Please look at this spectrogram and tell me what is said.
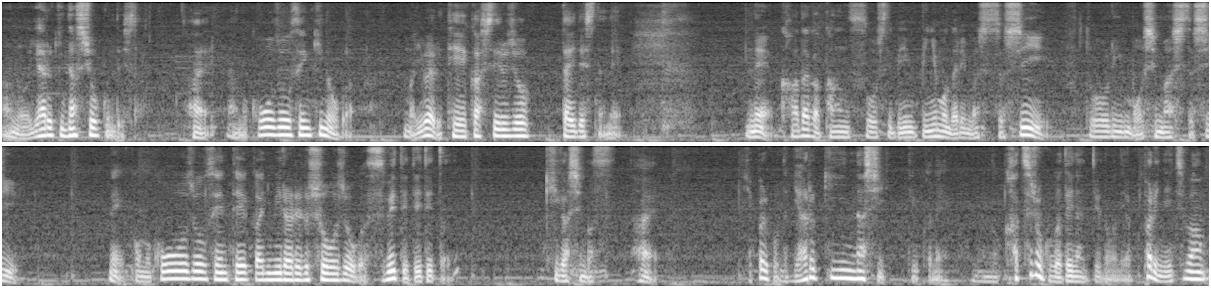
あのやる気なし症君でした。はい。あの、甲状腺機能が、まあ、いわゆる低下している状態でしたね。ね、肌が乾燥して便秘にもなりましたし、太りもしましたし、ね、この甲状腺低下に見られる症状が全て出てた気がします。はい。やっぱりこのやる気なしっていうかね、活力が出ないっていうのはね、やっぱりね、一番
